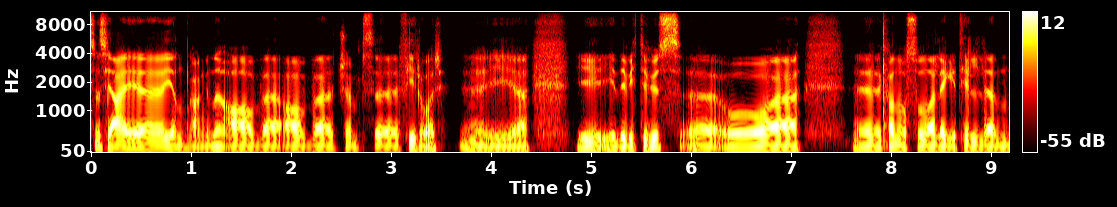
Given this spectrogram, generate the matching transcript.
syns jeg, eh, gjennomgangene av, av Trumps fire år i, i, i Det hvite hus. Og kan også da legge til den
